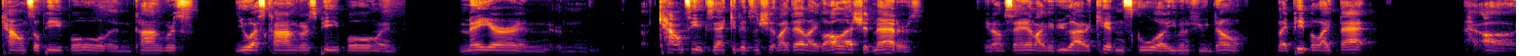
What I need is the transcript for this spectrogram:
council people and Congress, U.S. Congress people, and mayor and, and county executives and shit like that. Like all that shit matters. You know what I'm saying? Like if you got a kid in school, or even if you don't, like people like that uh,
